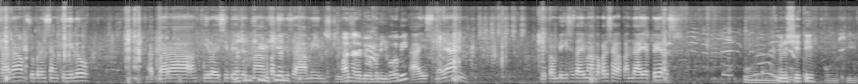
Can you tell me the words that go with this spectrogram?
Sana sobrang isang kilo. At para ang kilo ay 700 mga kapaders sa amin. Ah, nalagdagan pa rin yung kagabi? Ayos na yan. May pambigis na tayo mga kapaders sa Pandaya Pairs. City.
